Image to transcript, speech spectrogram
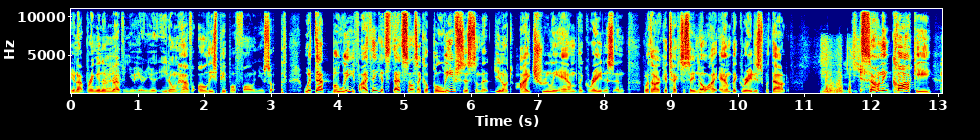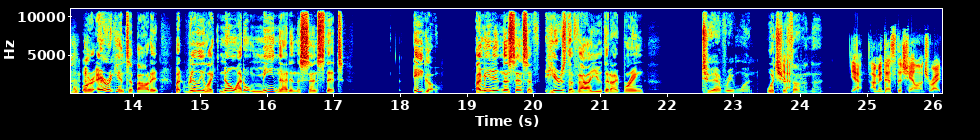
you're not bringing in right. revenue here. You, you don't have all these people following you. So, with that belief, I think it's that sounds like a belief system that you know I truly am the greatest. And with architects to say, no, I am the greatest without yeah. sounding cocky or arrogant about it, but really like, no, I don't mean that in the sense that ego. I mean it in the sense of here's the value that I bring to everyone. What's your yeah. thought on that? Yeah, I mean that's the challenge, right?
